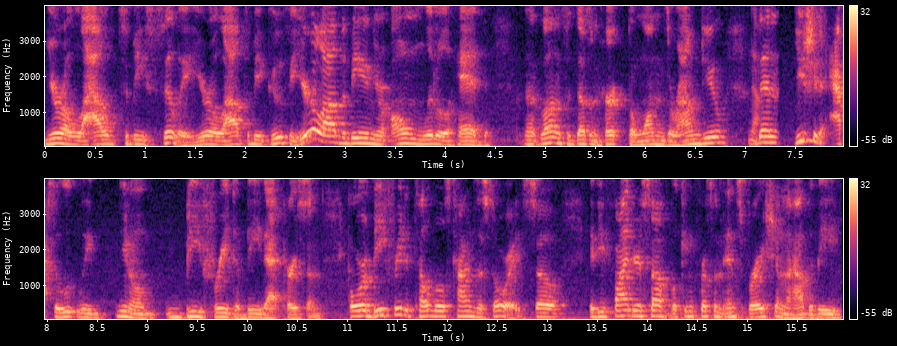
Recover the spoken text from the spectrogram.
you're allowed to be silly you're allowed to be goofy you're allowed to be in your own little head. As long as it doesn't hurt the ones around you No. then you should absolutely you know be free to be that person. Or be free to tell those kinds of stories. So if you find yourself looking for some inspiration on how to be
